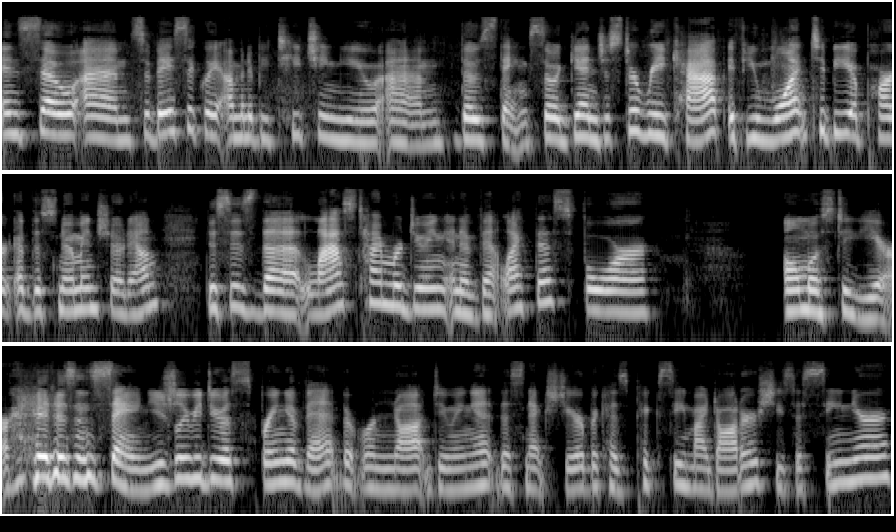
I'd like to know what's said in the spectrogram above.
And so, um, so basically, I'm going to be teaching you um, those things. So again, just to recap, if you want to be a part of the Snowman Showdown, this is the last time we're doing an event like this for almost a year. It is insane. Usually we do a spring event, but we're not doing it this next year because Pixie, my daughter, she's a senior,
